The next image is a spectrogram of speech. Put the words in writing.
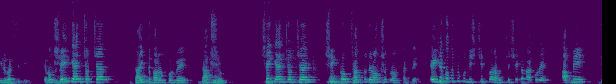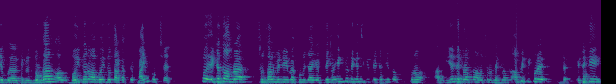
ইউনিভার্সিটি এবং সেই জ্ঞান চর্চার দায়িত্ব পালন করবে ডাকসু। সেই জ্ঞান চর্চায় শিক্ষক, ছাত্রদের অংশগ্রহণ থাকবে। এইটা কতটুকু নিশ্চিত করা হচ্ছে সেটা না করে আপনি যে দোকান বৈধ না অবৈধ তার কাছ থেকে ফাইন করছেন তো এটা তো আমরা সোশ্যাল মিডিয়া বা কোনো জায়গায় দেখলাম, একটু দেখেছি কিন্তু এটা নিয়ে তো কোনো ইয়ে দেখলাম না, আলোচনা দেখলাম না। আপনি কি করে এটা কি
